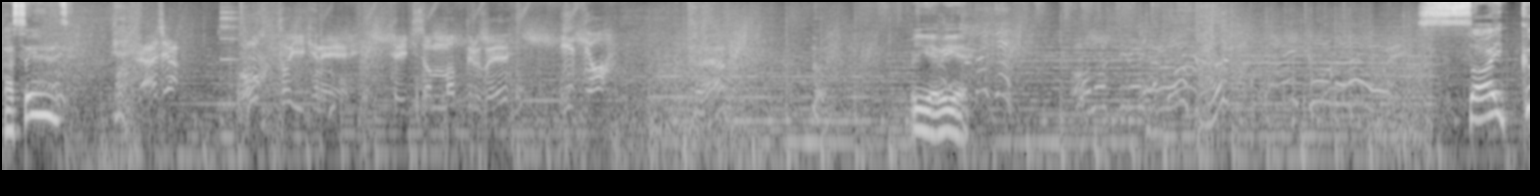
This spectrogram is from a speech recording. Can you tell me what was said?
I seen. Where you at? Where you at? Psycho!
